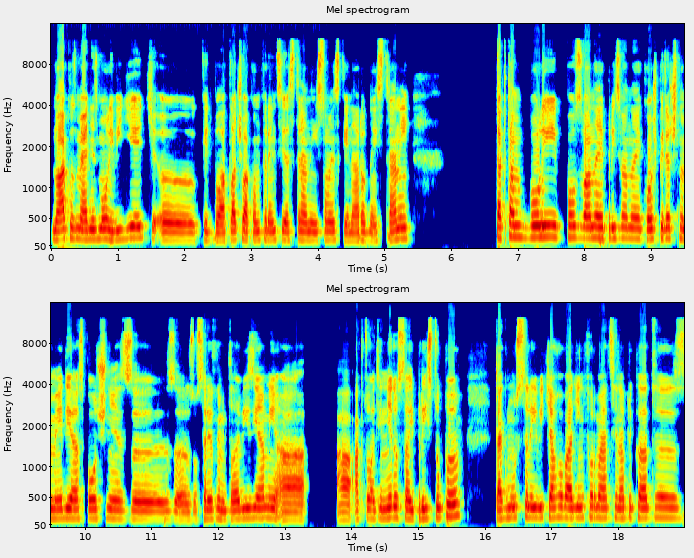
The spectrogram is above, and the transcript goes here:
No ako sme aj dnes mohli vidieť, uh, keď bola tlačová konferencia strany Slovenskej národnej strany, tak tam boli pozvané, prizvané konšpiračné médiá spoločne s, s, so serióznymi televíziami a, a aktuálne nedostali prístup, tak museli vyťahovať informácie napríklad z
